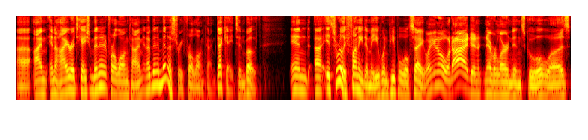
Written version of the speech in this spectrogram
uh, I'm in a higher education, been in it for a long time, and I've been in ministry for a long time, decades in both. And uh, it's really funny to me when people will say, "Well, you know what I didn't never learned in school was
